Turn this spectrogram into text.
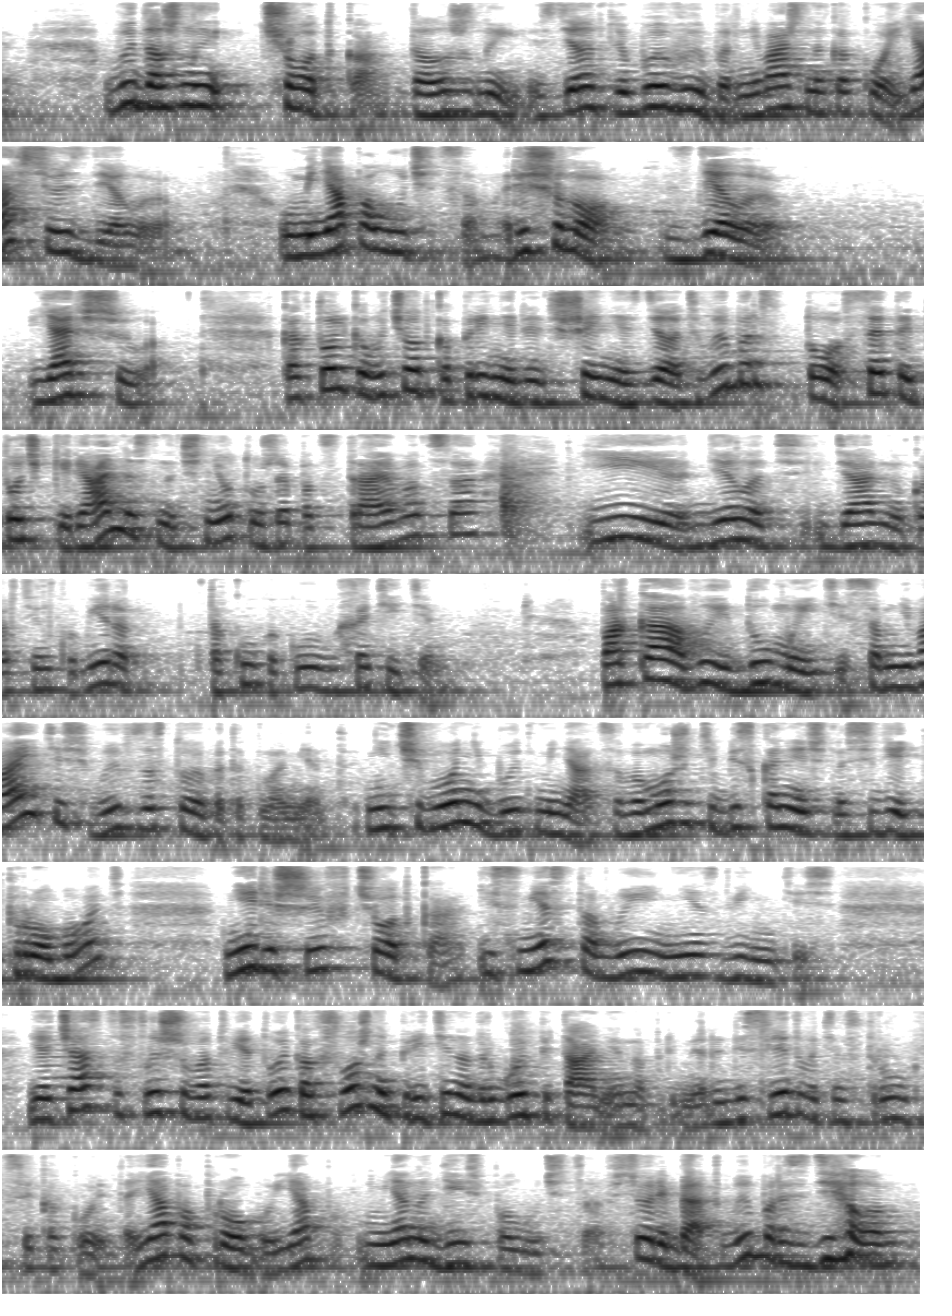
Вы должны четко, должны сделать любой выбор, неважно какой. Я все сделаю у меня получится, решено, сделаю, я решила. Как только вы четко приняли решение сделать выбор, то с этой точки реальность начнет уже подстраиваться и делать идеальную картинку мира, такую, какую вы хотите. Пока вы думаете, сомневаетесь, вы в застой в этот момент. Ничего не будет меняться. Вы можете бесконечно сидеть, пробовать, не решив четко, и с места вы не сдвинетесь. Я часто слышу в ответ, ой, как сложно перейти на другое питание, например, или следовать инструкции какой-то. Я попробую, я, у меня, надеюсь, получится. Все, ребят, выбор сделан.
